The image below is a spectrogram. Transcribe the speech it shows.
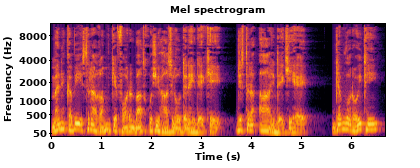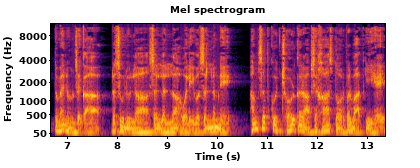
میں نے کبھی اس طرح غم کے فوراً بعد خوشی حاصل ہوتے نہیں دیکھی، جس طرح آج دیکھی ہے۔ جب وہ روئی تھی تو میں نے ان سے کہا، رسول اللہ صلی اللہ علیہ وسلم نے ہم سب کو چھوڑ کر آپ سے خاص طور پر بات کی ہے۔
